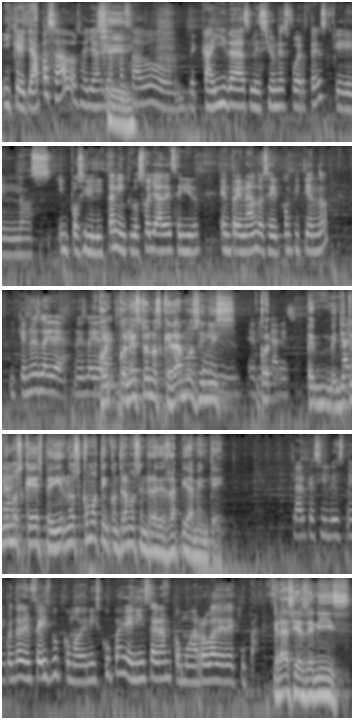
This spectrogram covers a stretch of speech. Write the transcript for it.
y que ya ha pasado, o sea, ya, ha pasado de caídas, lesiones fuertes que los imposibilitan incluso ya de seguir entrenando, de seguir compitiendo y que no es la idea, no es la idea. Con, esto nos quedamos, Denise. Eh, ya tenemos que despedirnos. ¿Cómo te encontramos en redes rápidamente? Claro que sí, Luis. Me encuentran en Facebook como Denise Cupa y en Instagram como arroba Cupa. Gracias, Denise.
